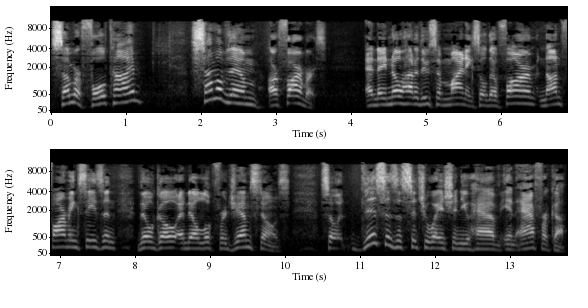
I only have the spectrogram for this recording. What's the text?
Some are full time, some of them are farmers and they know how to do some mining. So they'll farm, non farming season, they'll go and they'll look for gemstones. So this is a situation you have in Africa.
